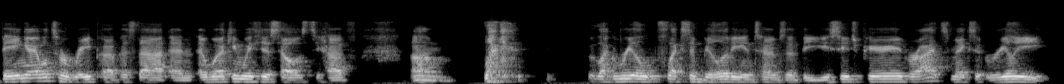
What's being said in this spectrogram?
being able to repurpose that and and working with yourselves to have um, like like real flexibility in terms of the usage period rights makes it really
